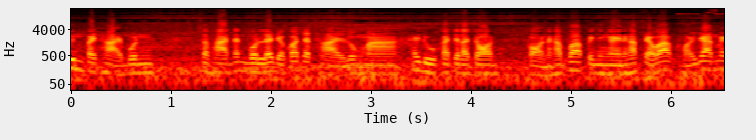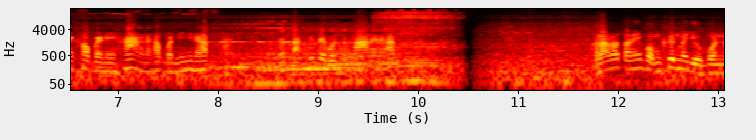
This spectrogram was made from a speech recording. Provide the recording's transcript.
ขึ้นไปถ่ายบนสะพานด้านบนแล้วเดี๋ยวก็จะถ่ายลงมาให้ดูการจราจรก่อนนะครับว่าเป็นยังไงนะครับ แต่ว่าขออนุญาตไม่เข้าไปในห้างนะครับ วันนี้นะครับอะตัดขึ้นไปบนสะพานเลยนะครับ ครับแล้วตอนนี้ผมขึ้นมาอยู่บน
